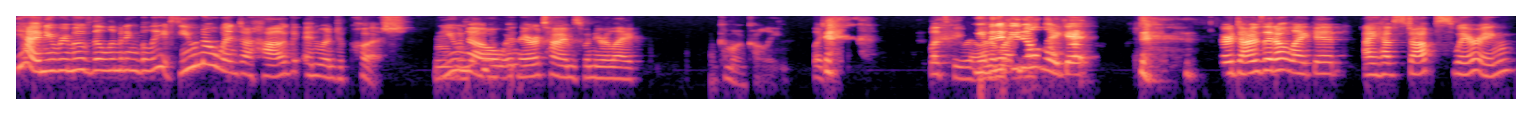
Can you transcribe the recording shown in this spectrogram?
Yeah, and you remove the limiting beliefs. You know when to hug and when to push. Mm-hmm. You know, and there are times when you're like, come on, Coleen. Like, let's be real. Even if like, you don't like it. there are times I don't like it. I have stopped swearing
